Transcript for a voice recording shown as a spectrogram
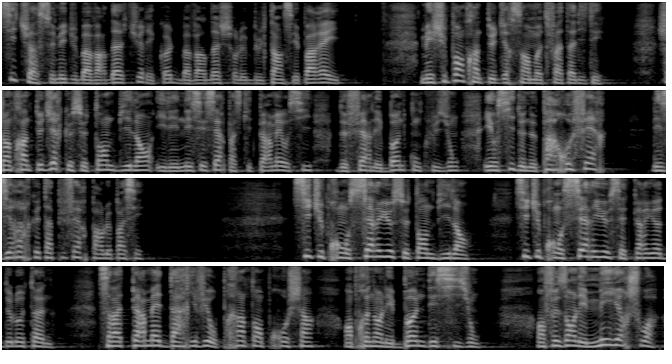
si tu as semé du bavardage, tu récoltes bavardage sur le bulletin, c'est pareil. Mais je ne suis pas en train de te dire ça en mode fatalité. Je suis en train de te dire que ce temps de bilan, il est nécessaire parce qu'il te permet aussi de faire les bonnes conclusions et aussi de ne pas refaire les erreurs que tu as pu faire par le passé. Si tu prends au sérieux ce temps de bilan, si tu prends au sérieux cette période de l'automne, ça va te permettre d'arriver au printemps prochain en prenant les bonnes décisions, en faisant les meilleurs choix.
